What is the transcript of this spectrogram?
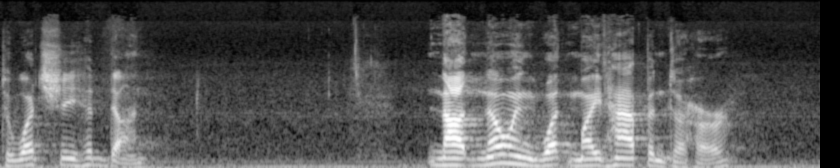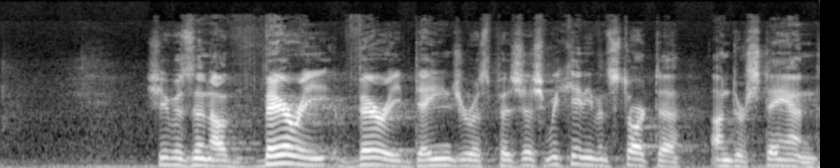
to what she had done not knowing what might happen to her. She was in a very, very dangerous position. We can't even start to understand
